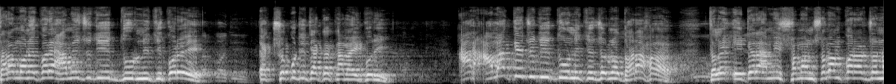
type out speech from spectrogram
তারা মনে করে, আমি যদি দুর্নীতি করে একশো কোটি টাকা কামাই করি, আর আমাকে যদি দুর্নীতির জন্য ধরা হয়, তাহলে এটার আমি সমান সমান করার জন্য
